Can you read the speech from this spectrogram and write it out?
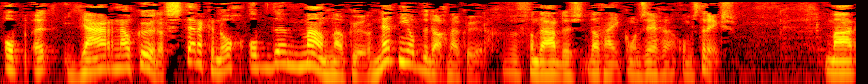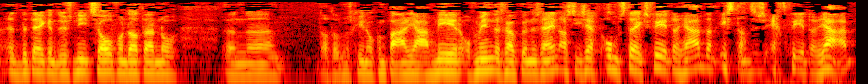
op het jaar nauwkeurig. Sterker nog, op de maand nauwkeurig. Net niet op de dag nauwkeurig. Vandaar dus dat hij kon zeggen omstreeks. Maar het betekent dus niet zo van dat er nog een, uh, dat het misschien ook een paar jaar meer of minder zou kunnen zijn. Als hij zegt omstreeks 40 jaar, dan is dat dus echt 40 jaar.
